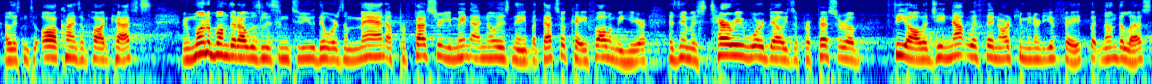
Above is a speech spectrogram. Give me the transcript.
I listen to all kinds of podcasts. And one of them that I was listening to, there was a man, a professor, you may not know his name, but that's okay, follow me here. His name is Terry Wardle. He's a professor of theology, not within our community of faith, but nonetheless.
